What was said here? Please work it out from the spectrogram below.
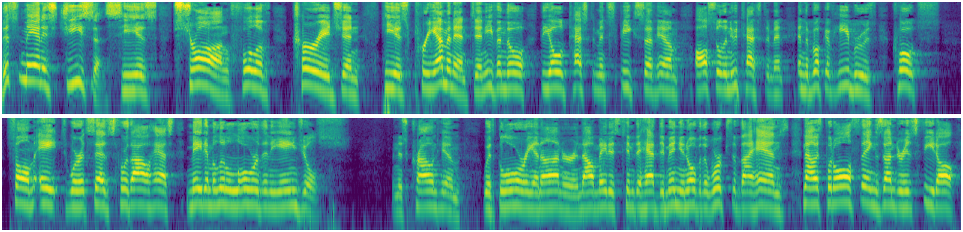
This man is Jesus. He is strong, full of courage, and he is preeminent. And even though the Old Testament speaks of him, also the New Testament in the book of Hebrews quotes Psalm 8, where it says, For thou hast made him a little lower than the angels, and hast crowned him with glory and honor, and thou madest him to have dominion over the works of thy hands. Now hast put all things under his feet, all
